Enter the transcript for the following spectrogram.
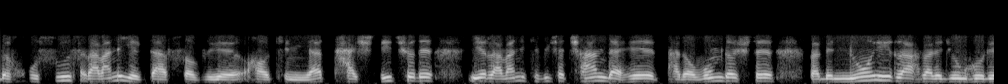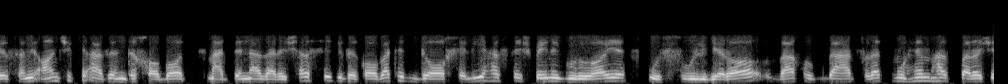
به خصوص روند یک دستسازی حاکمیت تشدید شده. یه روندی که بیش از چند دهه تداوم داشته و به نوعی رهبر جمهوری اسلامی آنچه که از انتخابات مد نظرش هست یک رقابت داخلی هستش بین گروه های اصولگرا و خب به هر صورت مهم هست برایش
